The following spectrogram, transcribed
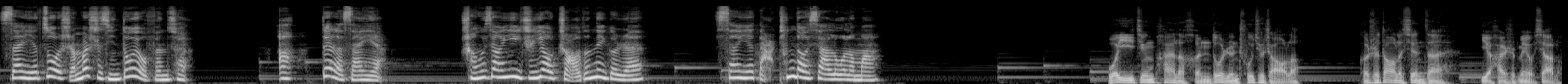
三爷做什么事情都有分寸。啊，对了，三爷，丞相一直要找的那个人，三爷打听到下落了吗？我已经派了很多人出去找了，可是到了现在也还是没有下落。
